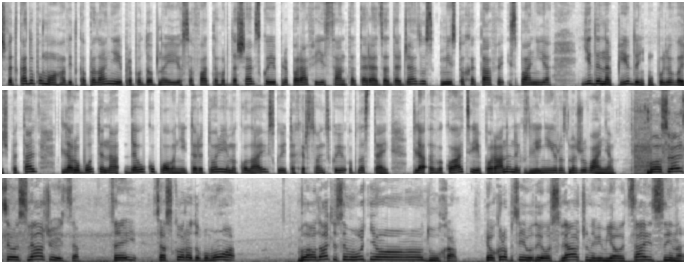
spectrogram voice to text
Швидка допомога від капеланії преподобної Йосафати Гордашевської при парафії Санта Тереза де Джезус, місто Хетафе, Іспанія, їде на південь у польовий шпиталь для роботи на деокупованій території Миколаївської та Херсонської областей для евакуації поранених з лінії розмежування. Благословляється, освячується цей, ця скора допомога. Благодаті Всемогутнього Духа. І окроп цієї води освячений в ім'я Отця і Сина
